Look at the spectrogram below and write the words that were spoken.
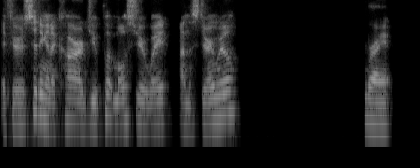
If you're sitting in a car, do you put most of your weight on the steering wheel? right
